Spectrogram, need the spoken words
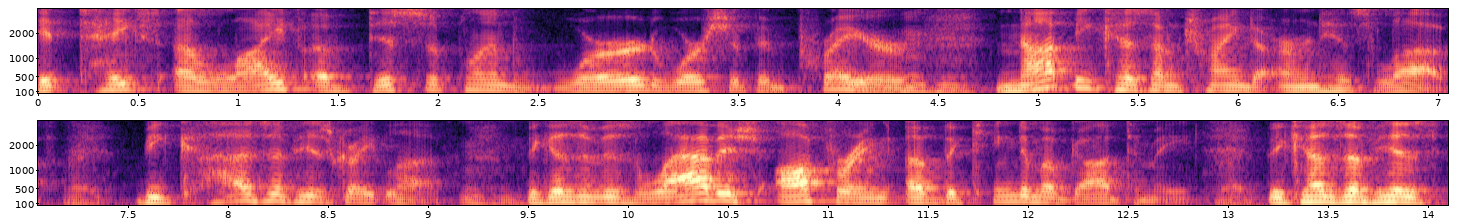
It takes a life of disciplined word, worship, and prayer, mm-hmm. not because I'm trying to earn his love, because of his great love, mm-hmm. because of his lavish offering of the kingdom of God to me, because of his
